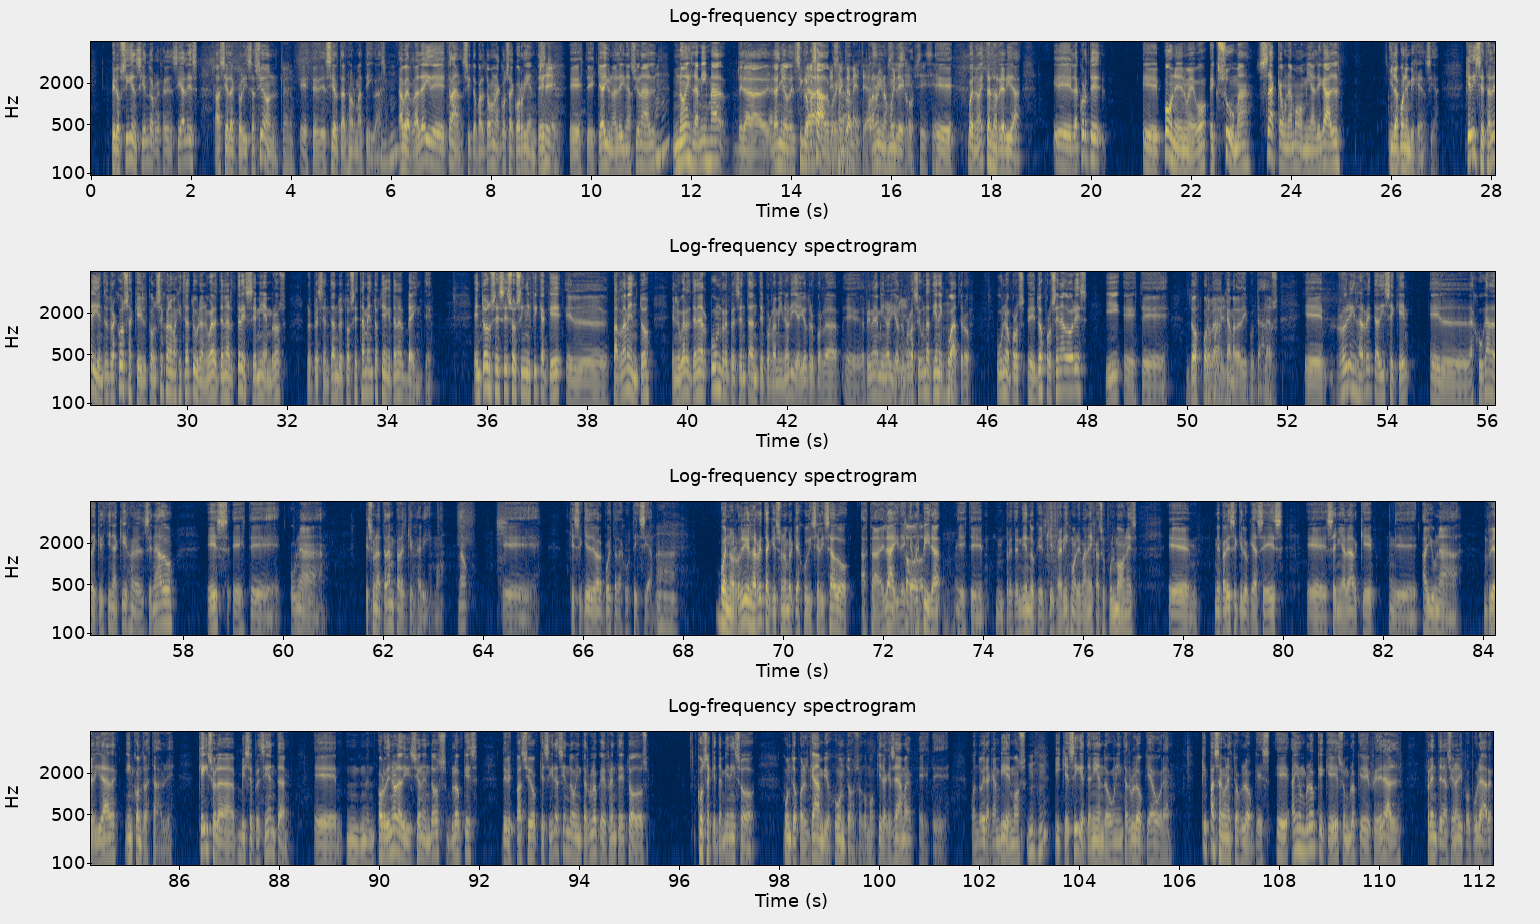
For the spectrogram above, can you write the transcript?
pero siguen siendo referenciales hacia la actualización este, de ciertas normativas. A ver, la ley de tránsito, para tomar una cosa corriente, este, que hay una ley nacional, no es la misma de del año del siglo pasado, por ejemplo, para no irnos muy lejos. Eh, bueno, esta es la realidad. Eh, la Corte eh, pone de nuevo, exhuma, saca una momia legal y la pone en vigencia. ¿Qué dice esta ley? Entre otras cosas, que el Consejo de la Magistratura, en lugar de tener 13 miembros representando estos estamentos, tiene que tener 20. Entonces, eso significa que el Parlamento, en lugar de tener un representante por la minoría y otro por la, eh, primera minoría y otro por la segunda, tiene cuatro. Uno eh, dos por senadores y este, dos por la Cámara de Diputados. Eh, Rodríguez Larreta dice que la jugada de Cristina Kirchner del Senado es este, una, es una trampa del kirchnerismo, ¿no? Eh, que se quiere llevar puesta la justicia. Bueno, Rodríguez Larreta, que es un hombre que ha judicializado hasta el aire que respira, este, pretendiendo que el kirchnerismo le maneja sus pulmones, eh, me parece que lo que hace es eh, señalar que hay una realidad incontrastable. ¿Qué hizo la vicepresidenta? Eh, mm, ordenó la división en dos bloques del espacio que seguirá siendo un interbloque de frente de todos, cosa que también hizo Juntos por el Cambio, Juntos o como quiera que se llama, este, cuando era Cambiemos, y que sigue teniendo un interbloque ahora. ¿Qué pasa con estos bloques? Eh, hay un bloque que es un bloque federal, Frente Nacional y Popular,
